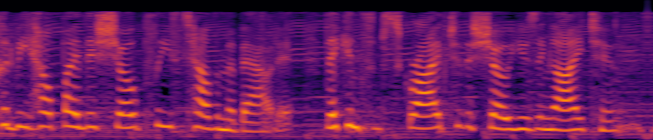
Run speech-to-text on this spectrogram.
could be helped by this show, please tell them about it. They can subscribe to the show using iTunes.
